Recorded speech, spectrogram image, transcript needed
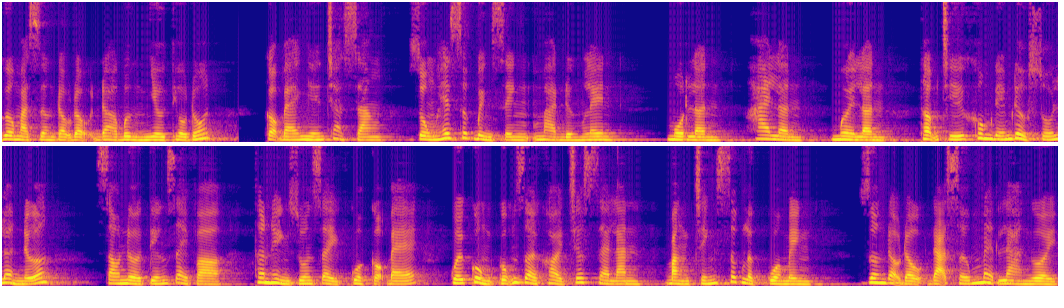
Gương mặt Dương Đậu Đậu đỏ bừng như thiêu đốt. Cậu bé nghiến chặt răng, dùng hết sức bình sinh mà đứng lên. Một lần, hai lần, mười lần, thậm chí không đếm được số lần nữa. Sau nửa tiếng giày vò, thân hình run rẩy của cậu bé cuối cùng cũng rời khỏi chiếc xe lăn bằng chính sức lực của mình. Dương Đậu Đậu đã sớm mệt là người,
